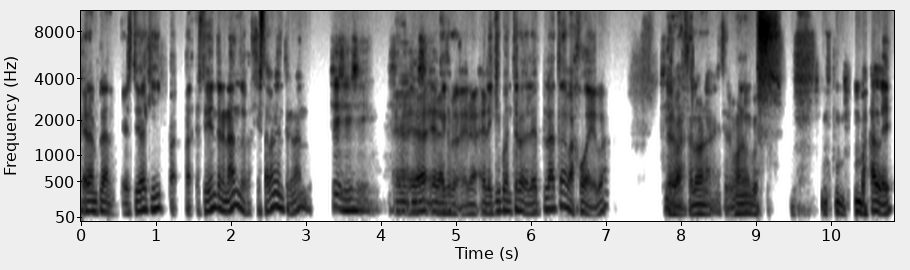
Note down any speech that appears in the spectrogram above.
Era en plan, estoy aquí, estoy entrenando, es que estaban entrenando. Sí, sí, sí. Era, el equipo entero de Le Plata bajo Eva, de Barcelona. Y dices, bueno, pues vale.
